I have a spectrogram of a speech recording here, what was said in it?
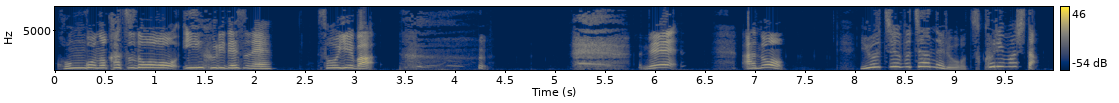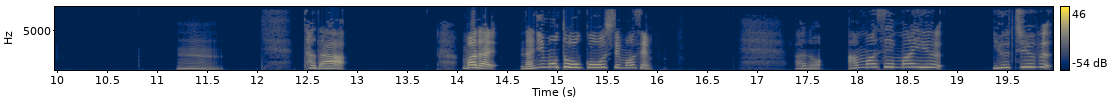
今後の活動、いい振りですね。そういえば。ね。あの、YouTube チャンネルを作りました。うん。ただ、まだ何も投稿してません。あの、あませまゆ YouTube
